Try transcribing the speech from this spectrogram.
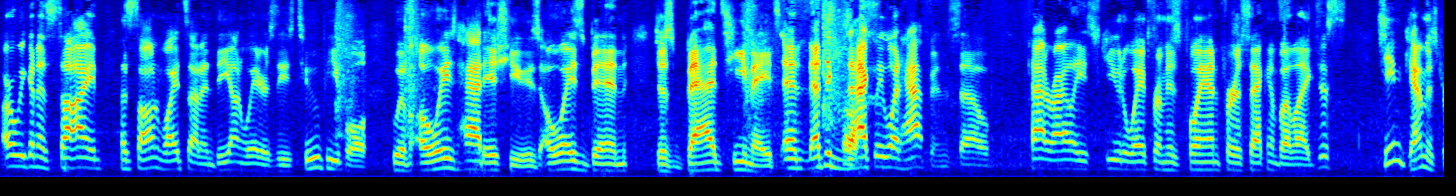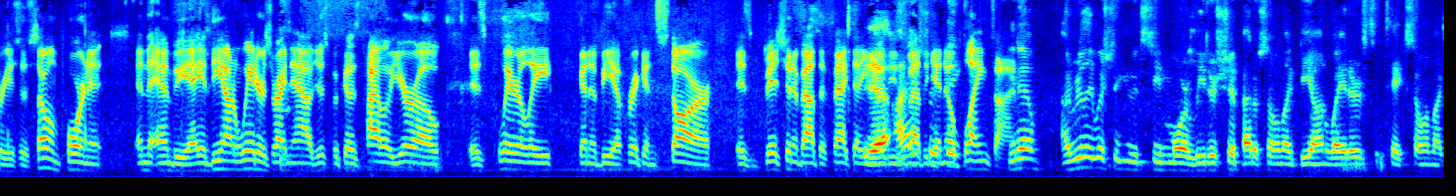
are we going to sign Hassan Whiteside and Dion Waiters? These two people who have always had issues, always been just bad teammates, and that's oh. exactly what happened. So Pat Riley skewed away from his plan for a second, but like just team chemistry is just so important in the NBA. And Dion Waiters right now, just because Tyler Herro is clearly going to be a freaking star, is bitching about the fact that he Yeah, knows he's I about to get no playing time. You know, I really wish that you would see more leadership out of someone like Dion Waiters to take someone like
